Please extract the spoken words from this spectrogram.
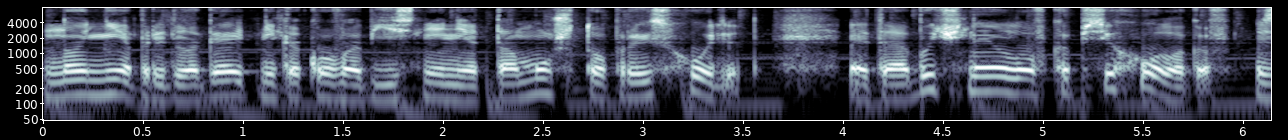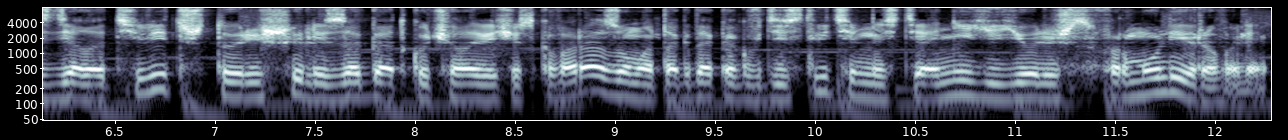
но не предлагает никакого объяснения тому, что происходит. Это обычная уловка психологов – сделать вид, что решили загадку человеческого разума, тогда как в действительности они ее лишь сформулировали.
